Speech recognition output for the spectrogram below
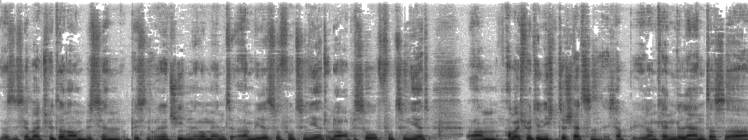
das ist ja bei Twitter noch ein bisschen, ein bisschen unentschieden im Moment, ähm, wie das so funktioniert oder ob es so funktioniert. Ähm, aber ich würde ihn nicht unterschätzen. Ich habe Elon kennengelernt, dass, äh,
